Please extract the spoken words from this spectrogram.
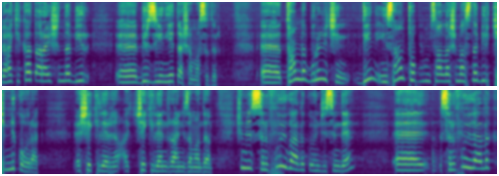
ve hakikat arayışında bir e, bir zihniyet aşamasıdır. E, tam da bunun için din insan toplumsallaşmasına bir kimlik olarak şekillenir aynı zamanda. Şimdi sınıflı uygarlık öncesinde e, sınıflı uygarlık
